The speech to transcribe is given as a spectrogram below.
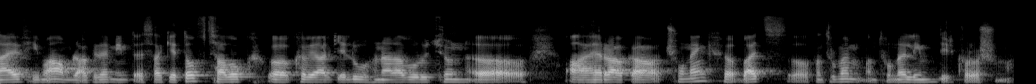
նաև հիմա ամրագրեմ իմ տեսակետով ցավոք քվեարկելու հնարավորություն հերակա չունենք, բայց խնդրում եմ ընդունել իմ դիրքորոշումը։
